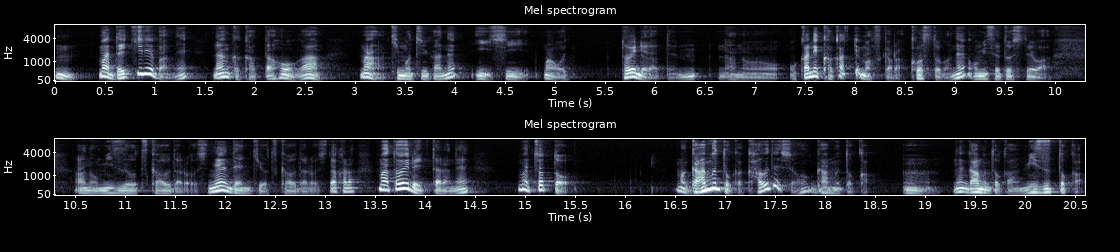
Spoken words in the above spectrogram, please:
うん、まあできればね何か買った方がまあ気持ちがねいいし、まあ、トイレだってあのお金かかってますからコストがねお店としては。あの水を使うだろうしね電気を使うだろうし。だからまあトイレ行ったらね、まあ、ちょっと、まあ、ガムとか買うでしょ？ガムとか、うん。ね、ガムとか水とか。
